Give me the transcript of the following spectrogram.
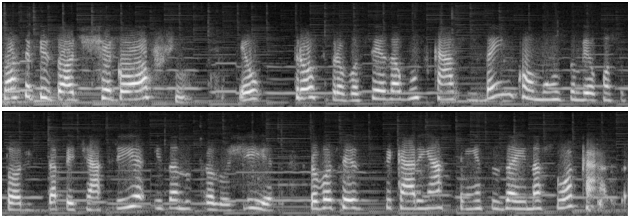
Nosso episódio chegou ao fim. Eu trouxe para vocês alguns casos bem comuns do meu consultório da pediatria e da nutrologia para vocês ficarem atentos aí na sua casa,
